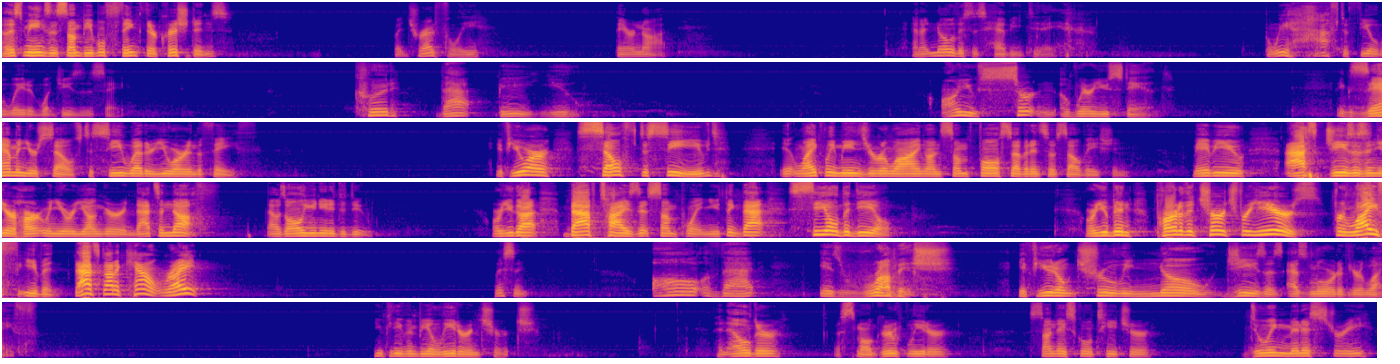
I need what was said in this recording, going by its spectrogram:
Now, this means that some people think they're Christians, but dreadfully, they are not. And I know this is heavy today, but we have to feel the weight of what Jesus is saying. Could that be you? Are you certain of where you stand? Examine yourselves to see whether you are in the faith. If you are self deceived, it likely means you're relying on some false evidence of salvation. Maybe you asked Jesus into your heart when you were younger, and that's enough. That was all you needed to do. Or you got baptized at some point, and you think that sealed the deal. Or you've been part of the church for years, for life even. That's got to count, right? Listen, all of that is rubbish if you don't truly know Jesus as Lord of your life. You could even be a leader in church an elder, a small group leader, a Sunday school teacher, doing ministry.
